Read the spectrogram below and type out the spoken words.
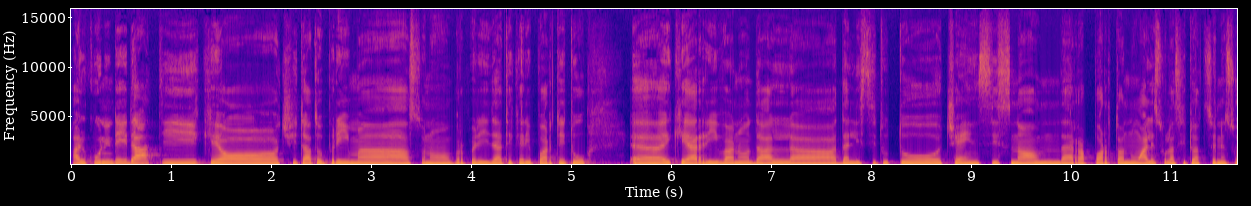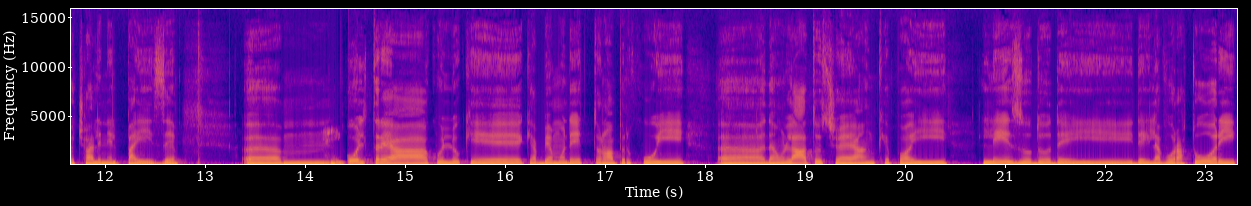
Alcuni dei dati che ho citato prima sono proprio dei dati che riporti tu eh, e che arrivano dal, dall'istituto Censis, no? dal rapporto annuale sulla situazione sociale nel paese. Um, sì. Oltre a quello che, che abbiamo detto, no? per cui uh, da un lato c'è anche poi l'esodo dei, dei lavoratori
